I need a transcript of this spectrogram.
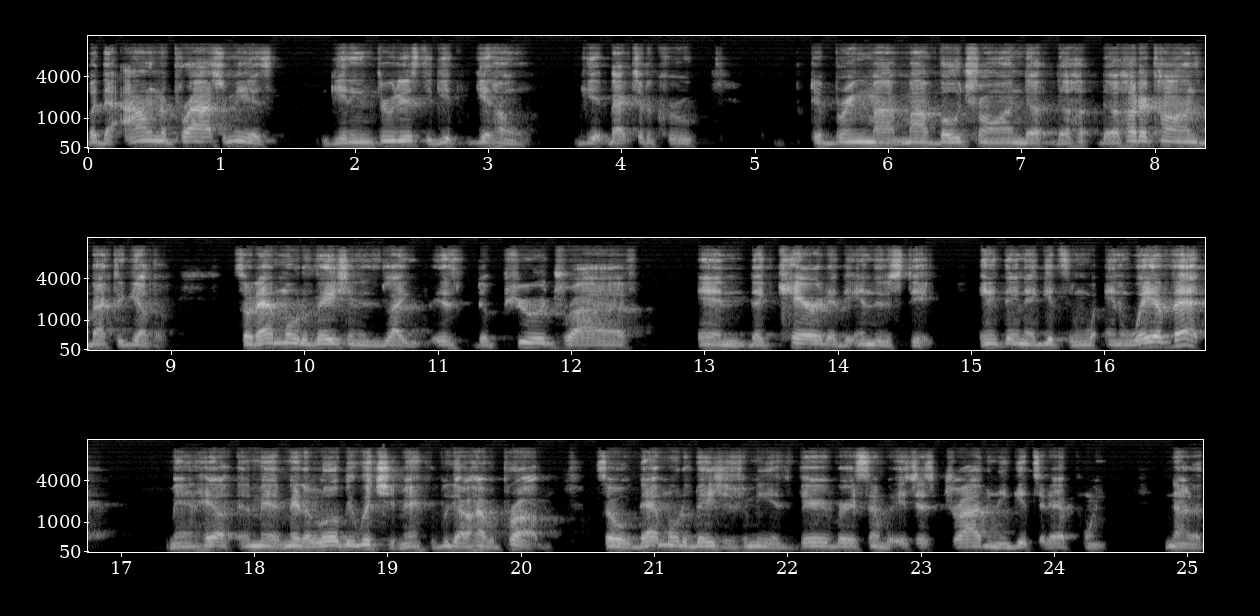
But the eye on the prize for me is getting through this to get get home, get back to the crew, to bring my my Voltron, the the the Huddercons back together. So that motivation is like is the pure drive and the carrot at the end of the stick. Anything that gets in, in the way of that, man, hell, may, may the Lord be with you, man. We gotta have a problem. So that motivation for me is very, very simple. It's just driving and get to that point. Now the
